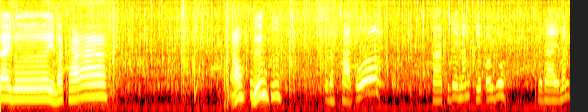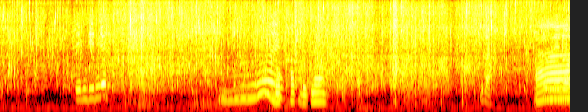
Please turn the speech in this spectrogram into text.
ได้เลยนะคะ เอาดึงกระดาษขาดโอ้ขาดที่ได้น้ำเก็บเอาอยู่จะได้มันเต็มดินอยู่ ดุกคักดุกแน่พี่ล่ะอ่าต้นน้อย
